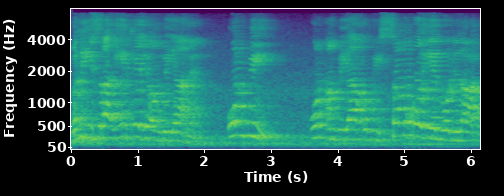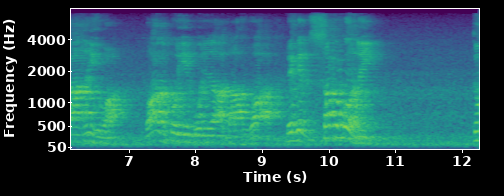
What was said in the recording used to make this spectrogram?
بنی اسرائیل کے جو انبیاء ہیں، ان بھی ان انبیاء کو بھی سب کو یہ موجودہ عطا نہیں ہوا۔ بعض کو یہ موجودہ عطا ہوا، لیکن سب کو نہیں۔ تو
